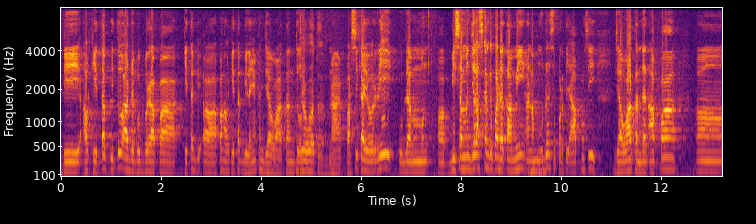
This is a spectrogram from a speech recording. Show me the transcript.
di Alkitab itu ada beberapa kita eh, apa Alkitab bilangnya kan jawatan tuh. Jawatan. Nah, pasti Kak Yori udah meng- eh, bisa menjelaskan kepada kami anak Hmm. muda seperti apa sih jawatan dan apa eh,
